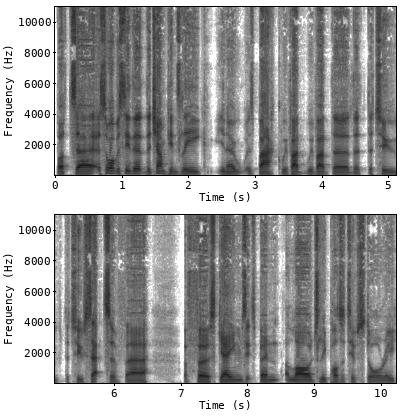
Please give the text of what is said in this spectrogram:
but uh, so obviously the, the Champions League, you know, is back. We've had we've had the, the, the two the two sets of uh, of first games. It's been a largely positive story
